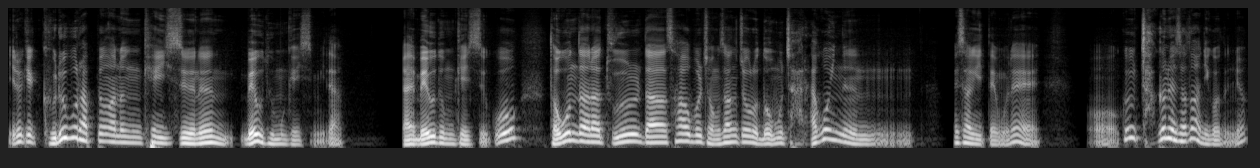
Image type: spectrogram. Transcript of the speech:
이렇게 그룹을 합병하는 케이스는 매우 드문 케이스입니다. 네, 매우 드문 케이스고 더군다나 둘 다 사업을 정상적으로 너무 잘하고 있는 회사이기 때문에 어, 그 작은 회사도 아니거든요.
